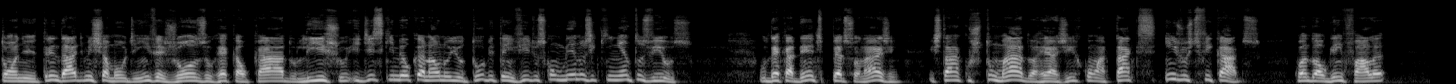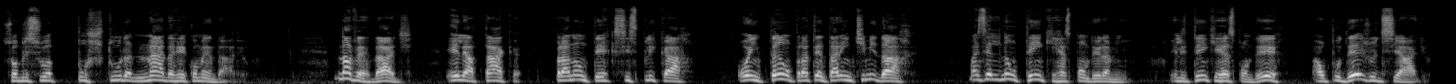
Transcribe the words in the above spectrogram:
Tony Trindade me chamou de invejoso, recalcado, lixo e disse que meu canal no YouTube tem vídeos com menos de 500 views. O decadente personagem está acostumado a reagir com ataques injustificados quando alguém fala sobre sua postura nada recomendável. Na verdade, ele ataca para não ter que se explicar, ou então para tentar intimidar. Mas ele não tem que responder a mim. Ele tem que responder ao Poder Judiciário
